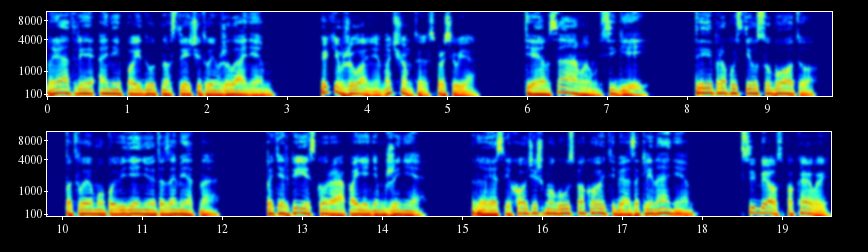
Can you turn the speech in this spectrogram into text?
Вряд ли они пойдут навстречу твоим желаниям». «Каким желанием? О чем ты?» – спросил я. «Тем самым, Сигей. Ты пропустил субботу. По твоему поведению это заметно. Потерпи, скоро поедем к жене. Но если хочешь, могу успокоить тебя заклинанием». «Себя успокаивай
